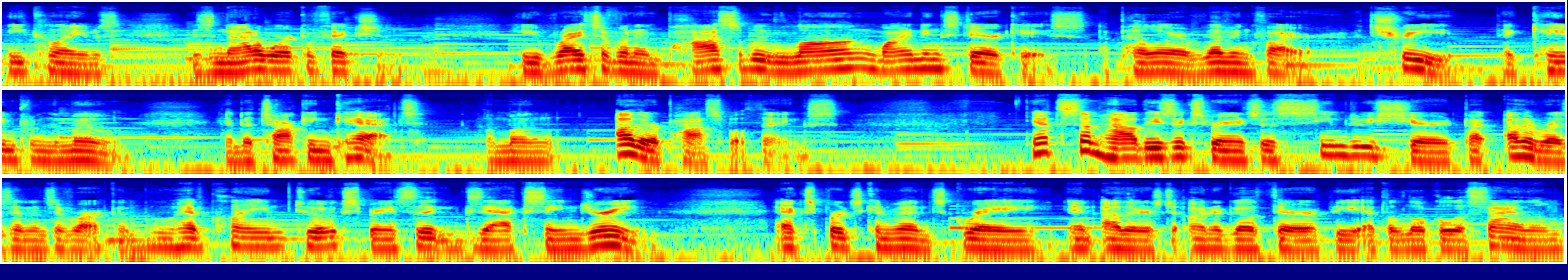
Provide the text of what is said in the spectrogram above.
he claims, is not a work of fiction. He writes of an impossibly long, winding staircase, a pillar of living fire, a tree that came from the moon, and a talking cat, among other possible things. Yet somehow these experiences seem to be shared by other residents of Arkham who have claimed to have experienced the exact same dream. Experts convince Gray and others to undergo therapy at the local asylum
